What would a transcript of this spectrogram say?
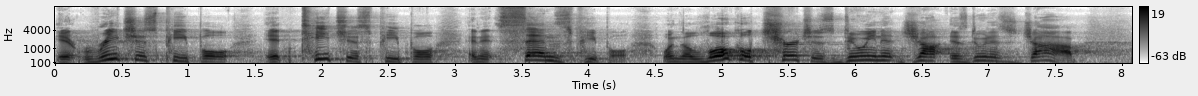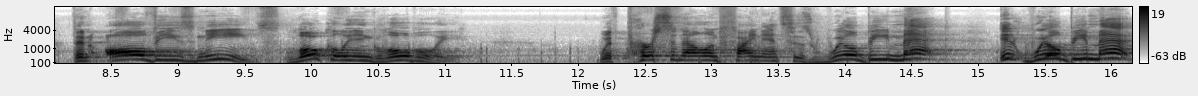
it reaches people, it teaches people, and it sends people. When the local church is doing, it jo- is doing its job, then all these needs, locally and globally, with personnel and finances, will be met. It will be met.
